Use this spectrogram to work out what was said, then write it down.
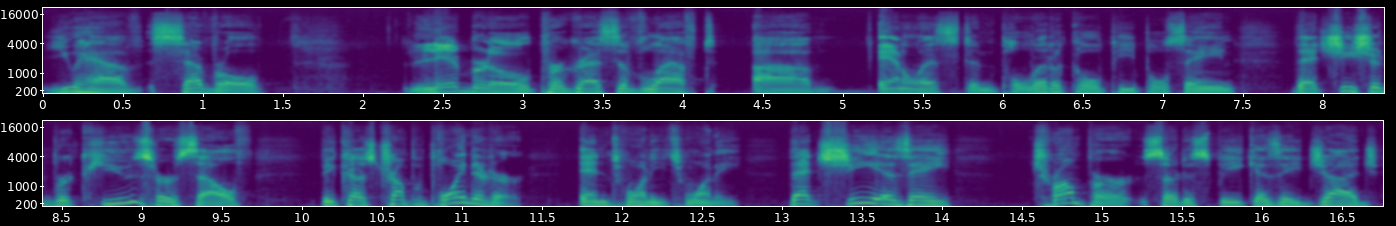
you have several liberal, progressive left um, analysts and political people saying that she should recuse herself because Trump appointed her in 2020. That she is a Trumper, so to speak, as a judge,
